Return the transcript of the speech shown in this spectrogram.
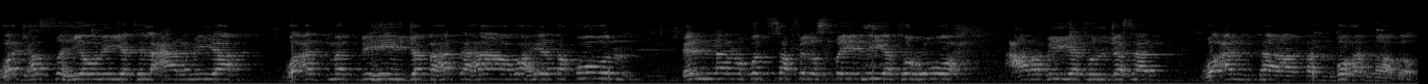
وجه الصهيونية العالمية وأدمت به جبهتها وهي تقول إن القدس فلسطينية الروح عربية الجسد وأنت قلبها النابض.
